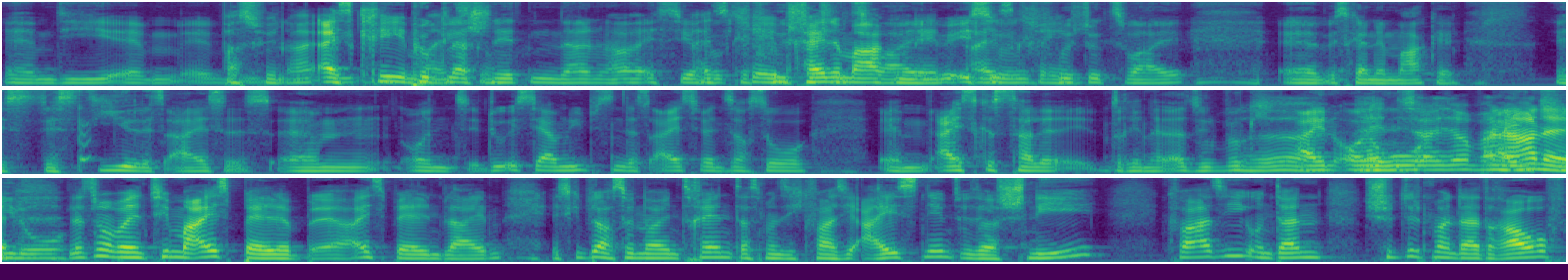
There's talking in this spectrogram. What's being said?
Ähm, die, ähm, ähm, Was für ein Ei? Eiscreme? Pücklerschnitten, dann ist hier Eiscreme, keine für Marken zwei, nennen, Ist Eiscreme. Frühstück 2, ähm, ist keine Marke. Ist der Stil des Eises. Ähm, und du isst ja am liebsten das Eis, wenn es noch so ähm, Eiskristalle drin hat. Also wirklich Ja. ein Euro, ja Banane. ein Kilo. Lass mal beim Thema Eisbälle, äh, Eisbällen bleiben. Es gibt auch so einen neuen Trend, dass man sich quasi Eis nimmt oder Schnee quasi und dann schüttet man da drauf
